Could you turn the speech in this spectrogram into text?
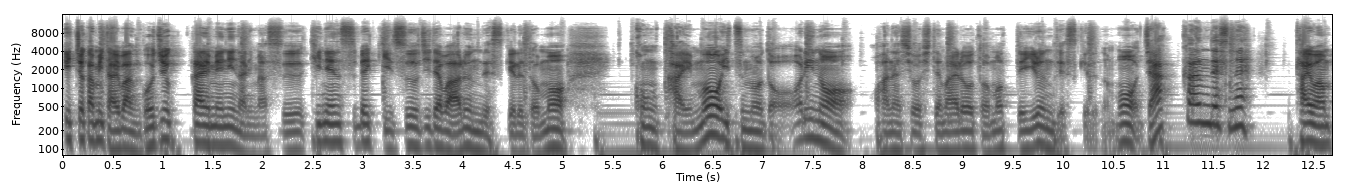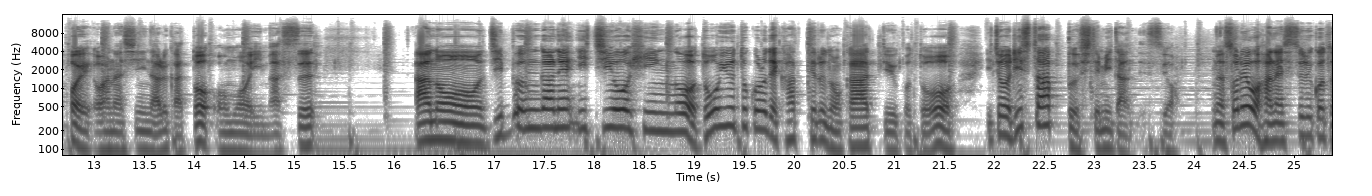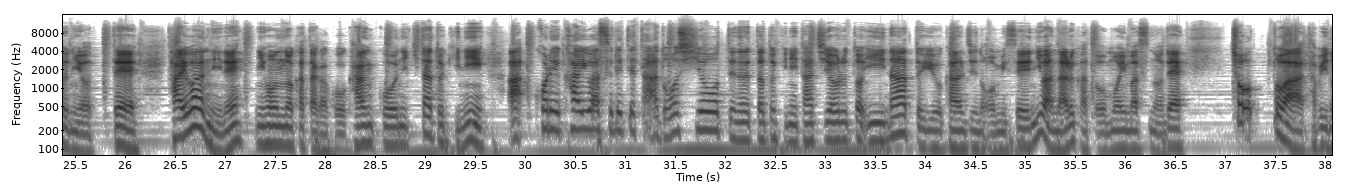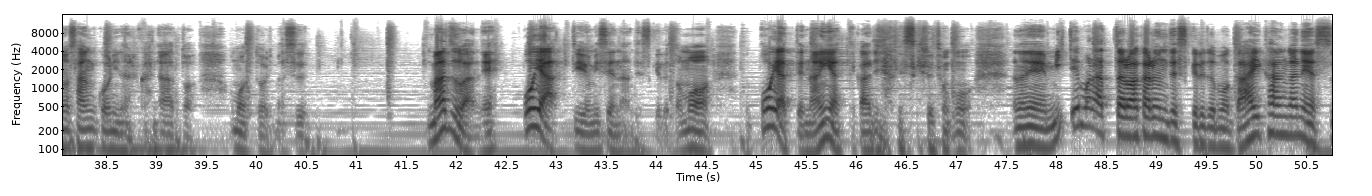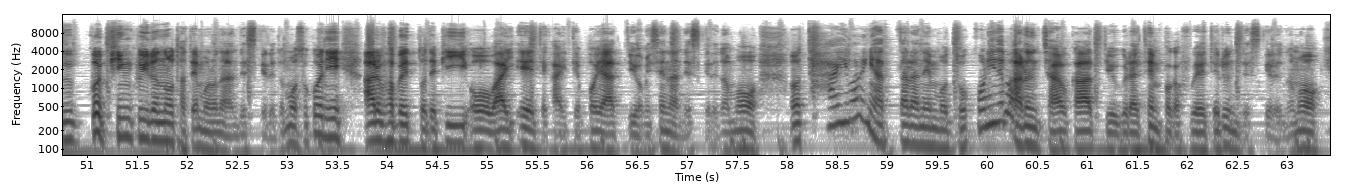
一丁紙台湾50回目になります記念すべき数字ではあるんですけれども今回もいつも通りのお話をしてまいろうと思っているんですけれども若干ですね台湾っぽいお話になるかと思います。あの自分がね日用品をどういうところで買ってるのかっていうことを一応リストアップしてみたんですよ。それをお話しすることによって台湾にね日本の方がこう観光に来た時にあこれ買い忘れてたどうしようってなった時に立ち寄るといいなという感じのお店にはなるかと思いますのでちょっとは旅の参考になるかなと思っております。まずはねポヤっていう店なんですけれどもポヤって何やって感じなんですけれども あのね見てもらったら分かるんですけれども外観がねすっごいピンク色の建物なんですけれどもそこにアルファベットで POYA って書いてポヤっていうお店なんですけれども台湾やったらねもうどこにでもあるんちゃうかっていうぐらい店舗が増えてるんですけれども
